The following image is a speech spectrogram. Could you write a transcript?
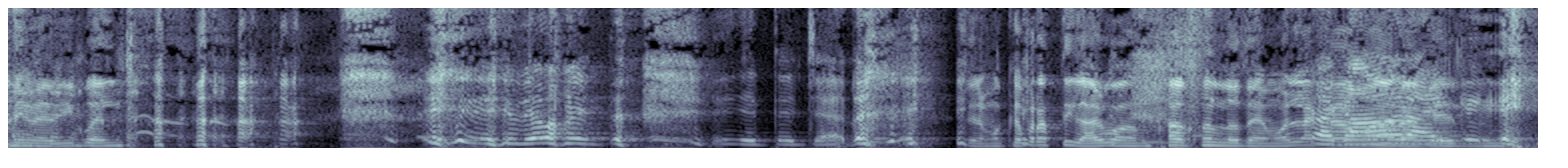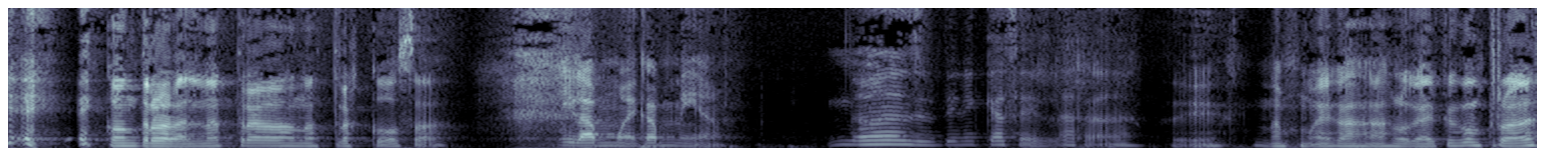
Ni me di cuenta. de momento. Este chat. Tenemos que practicar cuando, cuando tenemos la, La cámara, cámara, que, es controlar nuestras nuestras cosas. Y las muecas mías. No, tienes que hacerla, Rada. Sí, unas muecas, lo que hay que controlar.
